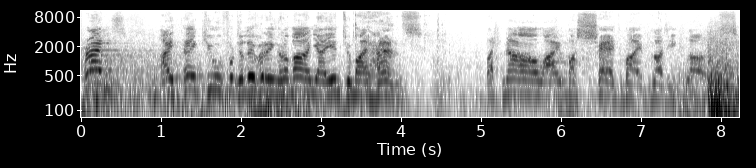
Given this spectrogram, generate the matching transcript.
Friends, I thank you for delivering Romagna into my hands. But now I must shed my bloody gloves.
